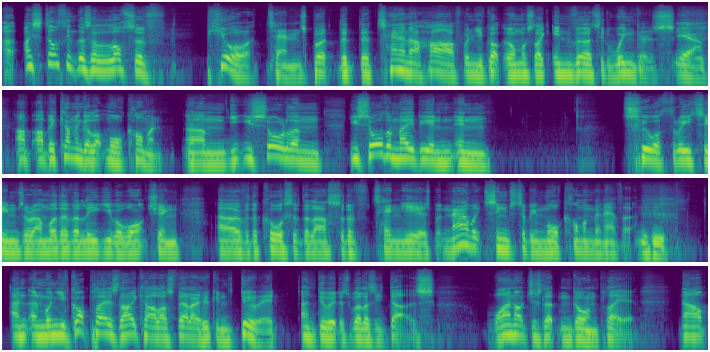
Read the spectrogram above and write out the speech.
I- I still think there's a lot of pure tens, but the the ten and a half when you've got almost like inverted wingers Yeah. are, are becoming a lot more common. Um, you, you saw them, you saw them maybe in in two or three teams around whatever league you were watching uh, over the course of the last sort of ten years, but now it seems to be more common than ever. And and when you've got players like Carlos Vela who can do it and do it as well as he does, why not just let them go and play it? Now,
